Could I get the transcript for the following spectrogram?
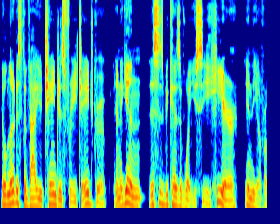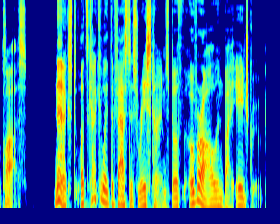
you'll notice the value changes for each age group, and again, this is because of what you see here in the over clause. Next, let's calculate the fastest race times, both overall and by age group.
